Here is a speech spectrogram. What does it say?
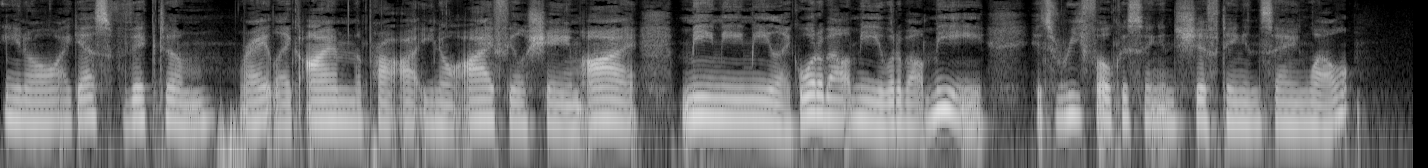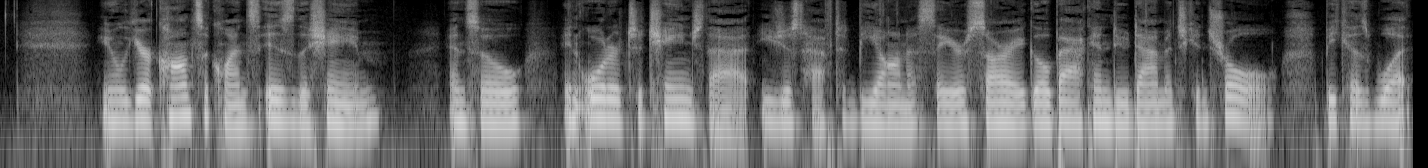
you know, I guess victim, right? Like I'm the pro, you know, I feel shame. I, me, me, me. Like, what about me? What about me? It's refocusing and shifting and saying, well, you know, your consequence is the shame. And so in order to change that, you just have to be honest, say you're sorry, go back and do damage control because what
